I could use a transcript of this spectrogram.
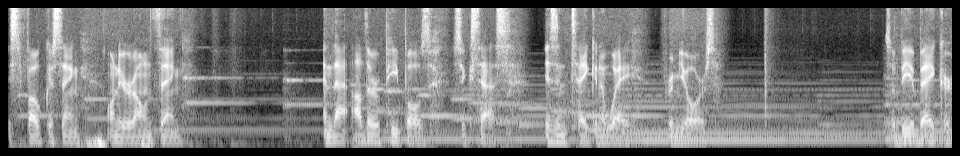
is focusing on your own thing. And that other people's success isn't taken away from yours. So be a baker.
